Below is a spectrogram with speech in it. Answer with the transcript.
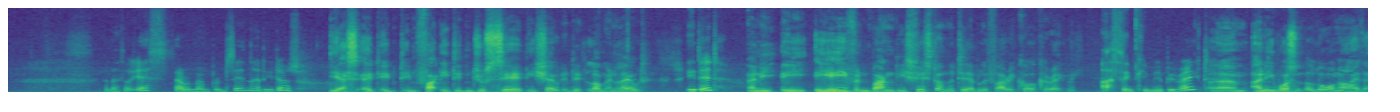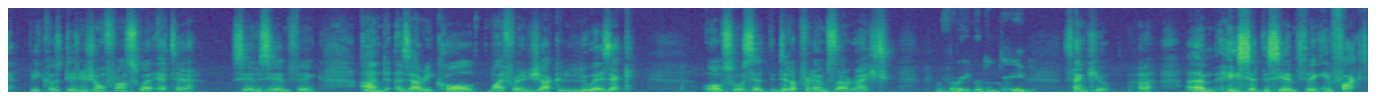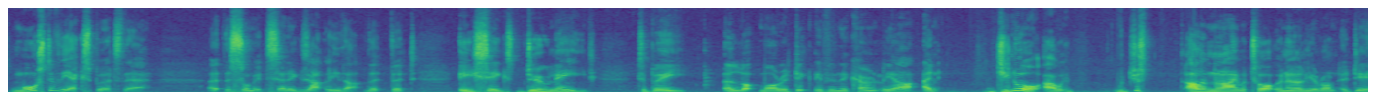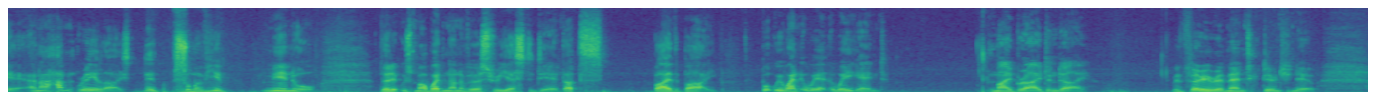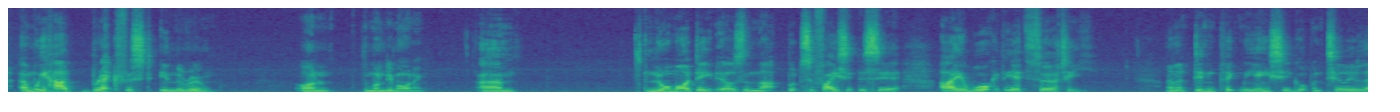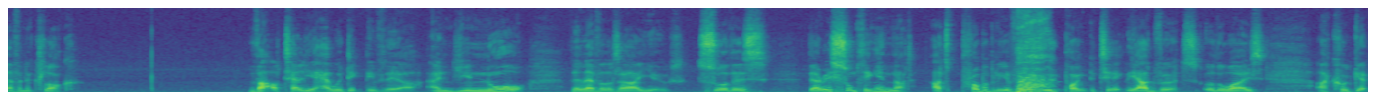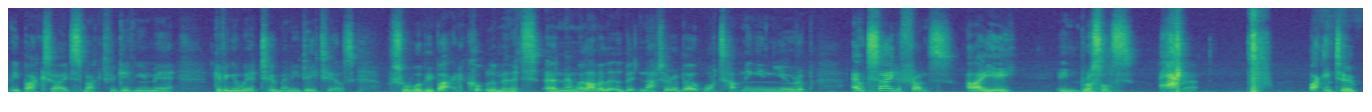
And I thought, yes, I remember him saying that. He does. Yes, it, it, in fact, he didn't just say it, he shouted it long and loud. He did. And he, he, he even banged his fist on the table, if I recall correctly. I think he may be right. Um, and he wasn't alone either, because didn't Jean-Francois Etter say the same thing? And as I recall, my friend Jacques Le Houezec also said, did I pronounce that right? Very good indeed. Thank you. um, he said the same thing. In fact, most of the experts there at the summit said exactly that, that, that e-cigs do need to be a lot more addictive than they currently are. And do you know, I we just Alan and I were talking earlier on today, and I hadn't realised. Some of you may know that it was my wedding anniversary yesterday. That's by the by. But we went away at the weekend, my bride and I. It was very romantic, don't you know? And we had breakfast in the room on the Monday morning. Um, no more details than that, but suffice it to say, I awoke at 8.30 and I didn't pick my e-cig up until 11 o'clock. That'll tell you how addictive they are, and you know the levels I use. So there's there is something in that. That's probably a very good point to take the adverts. Otherwise, I could get my backside smacked for giving away giving away too many details. So we'll be back in a couple of minutes, and then we'll have a little bit natter about what's happening in Europe outside of France, i.e., in Brussels. Yeah. Back in two.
